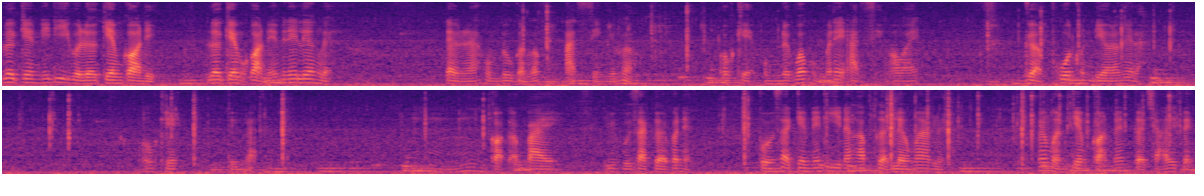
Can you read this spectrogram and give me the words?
เรือเกมนี้ดีกว่าเรือเกมก่อนดิเรือเกมก่อนนี้ไม่ได้เรื่องเลย แต่นะผมดูก่อนว่าผมอัดเสียงอยู่หรือเปล่าโอเค ผมนึกว่าผมไม่ได้อัดเสียงเอาไว้ เกือบพูดคนเดียวแล้วไงล่ะ โอเค ถึงล้วอืมเกาะไปมีปุ๋ยสัตว์เกิดปะเนี่ยปุ๋ยสัตว์เกมนี้ดีนะครับ เกิดเร็วมากเลย ไม่เหมือนเกมก่อนแม่งเกิดช้าที่เป็น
